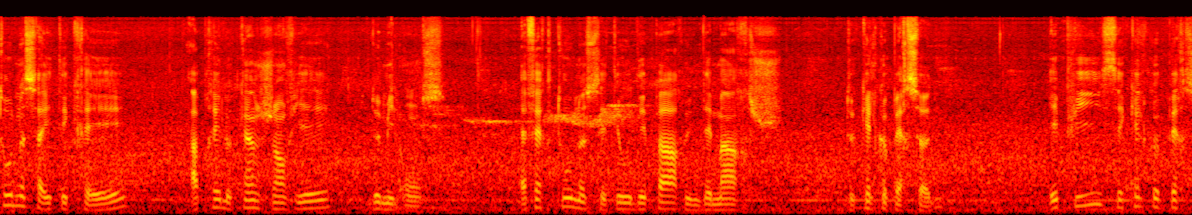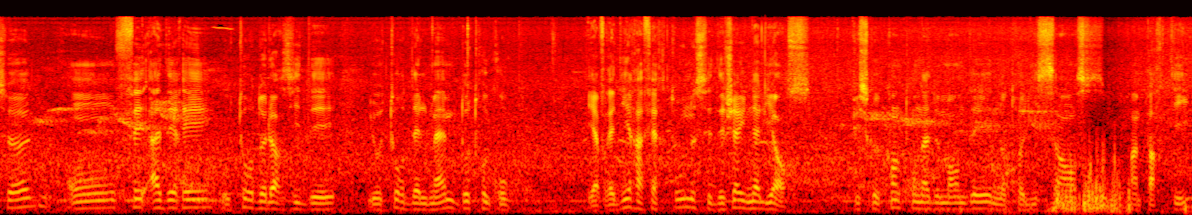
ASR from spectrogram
Tunis a été créé après le 15 janvier 2011. FR Tunis était au départ une démarche de quelques personnes. Et puis ces quelques personnes ont fait adhérer autour de leurs idées et autour d'elles-mêmes d'autres groupes. Et à vrai dire, Tunis c'est déjà une alliance, puisque quand on a demandé notre licence pour un parti,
